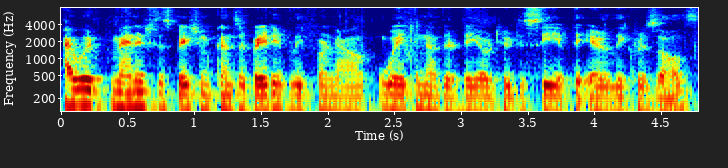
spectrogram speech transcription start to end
I would manage this patient conservatively for now, wait another day or two to see if the air leak resolves.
